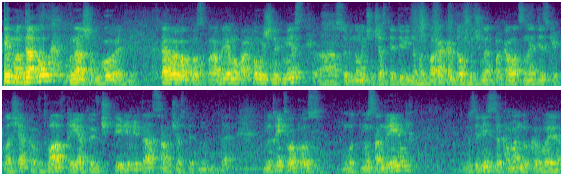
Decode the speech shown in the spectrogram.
Проблема дорог в нашем городе. Второй вопрос. Проблема парковочных мест. А, Особенно очень часто это видно во дворах, когда уже начинают парковаться на детских площадках в два, в три, а то и в четыре ряда. Сам часто это наблюдаю. Ну и третий вопрос. Вот мы с Андреем взялись за команду КВН.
